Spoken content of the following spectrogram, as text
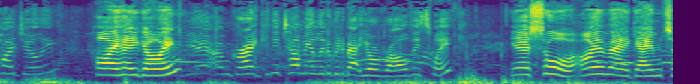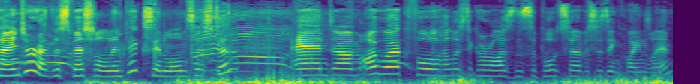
Hi, Julie. Hi, how you going? Yeah, I'm great. Can you tell me a little bit about your role this week? Yeah, sure. I am a game changer at the Special Olympics in Launceston, and um, I work for Holistic Horizons Support Services in Queensland.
